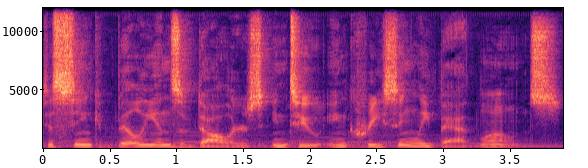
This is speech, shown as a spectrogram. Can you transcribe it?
to sink billions of dollars into increasingly bad loans.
